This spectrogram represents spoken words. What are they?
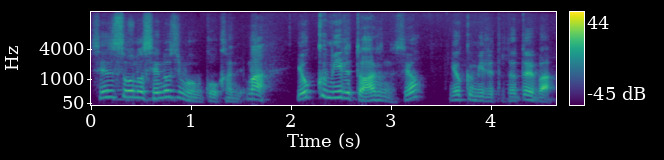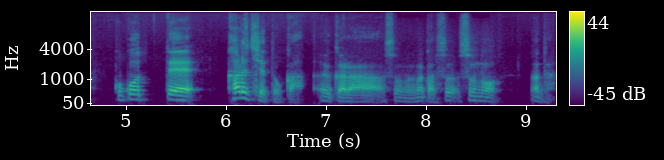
戦争の背の字もこう感じまあよく見るとあるんですよ。よく見ると例えばここってカルチェとかそれからそのなんかそそのなんだ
